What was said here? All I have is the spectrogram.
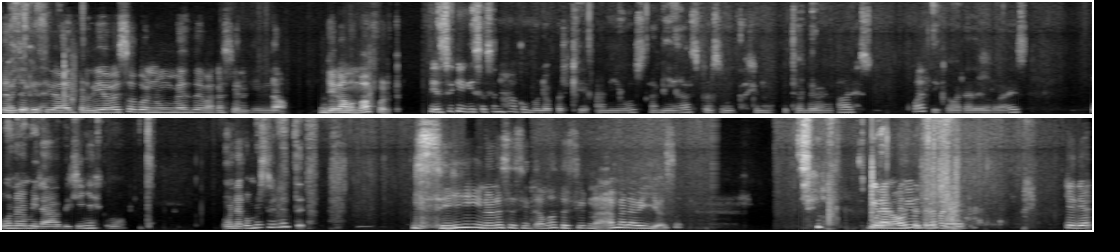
Pensé Oye, que se iba a haber perdido eso con un mes de vacaciones y no, llegamos más fuerte. Pienso que quizás se nos acumuló porque amigos, amigas, personitas que nos escuchan de verdad ahora es cuático, ahora de verdad es una mirada pequeña, es como una conversación entera. Sí, no necesitamos decir nada maravilloso. Bueno, hoy un profe quería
